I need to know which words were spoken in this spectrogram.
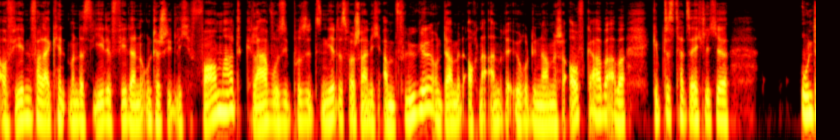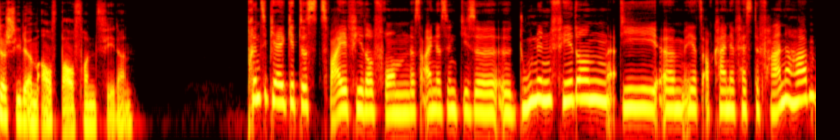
auf jeden Fall erkennt man, dass jede Feder eine unterschiedliche Form hat. Klar, wo sie positioniert ist, wahrscheinlich am Flügel und damit auch eine andere aerodynamische Aufgabe. Aber gibt es tatsächliche Unterschiede im Aufbau von Federn? Prinzipiell gibt es zwei Federformen. Das eine sind diese äh, Dunenfedern, die ähm, jetzt auch keine feste Fahne haben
